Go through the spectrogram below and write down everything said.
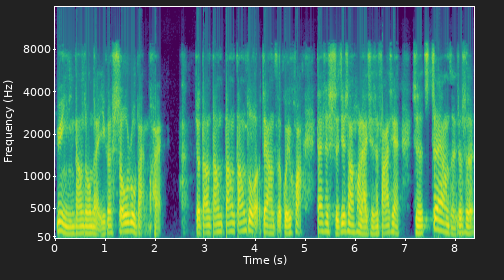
运营当中的一个收入板块。就当当当当做这样子规划，但是实际上后来其实发现，其实这样子就是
